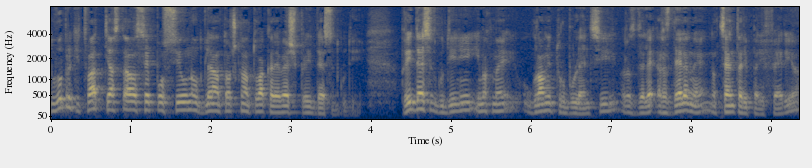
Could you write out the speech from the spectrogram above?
но въпреки това тя става все по-силна от гледна точка на това къде беше преди 10 години. Преди 10 години имахме огромни турбуленции, разделяне на център и периферия,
